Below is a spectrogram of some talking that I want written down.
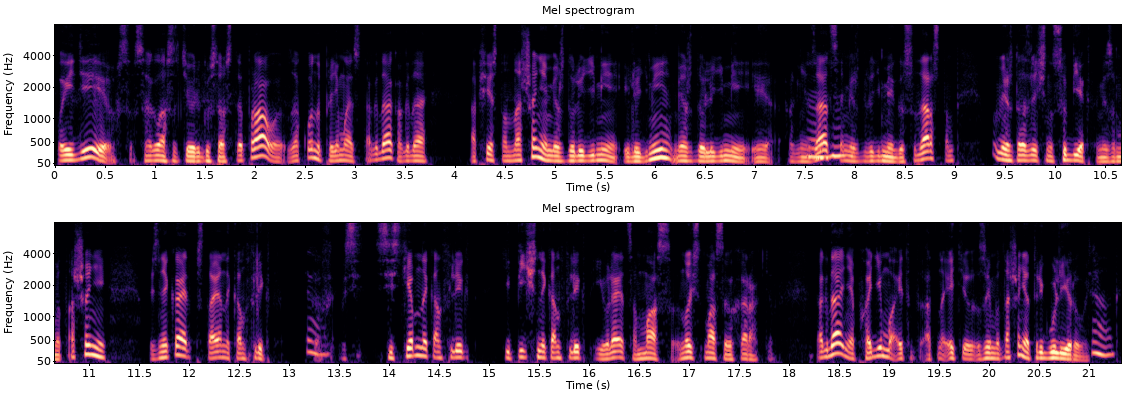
По идее, согласно теории государственного права, законы принимаются тогда, когда общественные отношения между людьми и людьми, между людьми и организациями, Мгм. между людьми и государством, ну, между различными субъектами взаимоотношений, возникает постоянный конфликт. Так. С- Системный конфликт, типичный конфликт является массовый, носит массовый характер. Тогда необходимо этот, эти взаимоотношения отрегулировать. Так.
